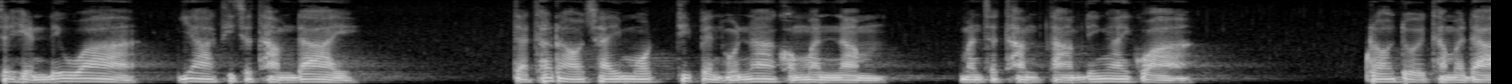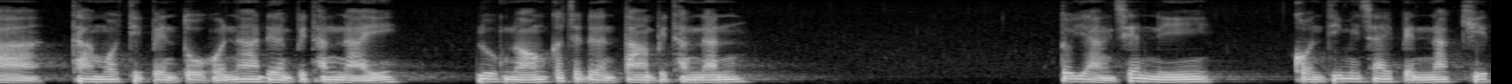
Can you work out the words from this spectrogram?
จะเห็นได้ว่ายากที่จะทำได้ แต่ถ้าเราใช้มดที่เป็นหัวหน้าของมันนำมันจะทำตามได้ง่ายกว่า เพราะโดยธรรมดาถ้ามดที่เป็นตัวหัวหน้าเดินไปทางไหน ลูกน้องก็จะเดินตามไปทางนั้น ตัวอย่างเช่นนี้ คนที่ไม่ใช่เป็นนักคิด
